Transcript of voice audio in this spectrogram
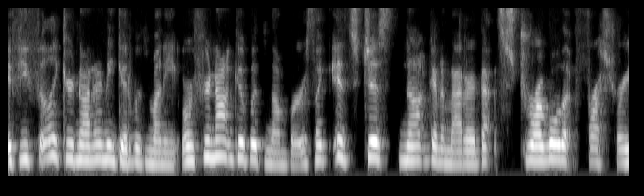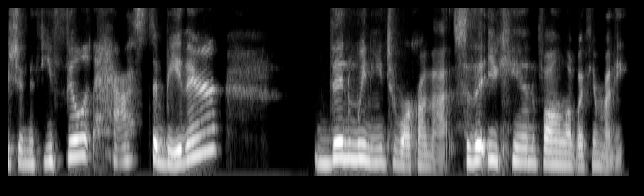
If you feel like you're not any good with money or if you're not good with numbers like it's just not going to matter. That struggle that frustration if you feel it has to be there then we need to work on that so that you can fall in love with your money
